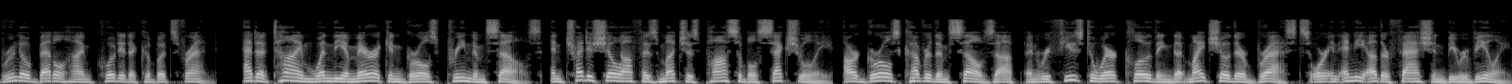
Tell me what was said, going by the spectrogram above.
Bruno Bettelheim quoted a kibbutz friend, "...at a time when the American girls preen themselves, and try to show off as much as possible sexually, our girls cover themselves up and refuse to wear clothing that might show their breasts or in any other fashion be revealing."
